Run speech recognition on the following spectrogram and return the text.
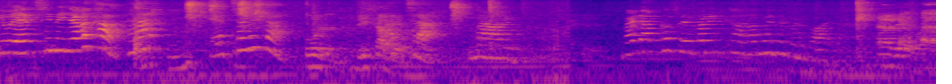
क्यों ही नहीं जगह था? हाँ? अच्छा नहीं था? पूरा दिखा वो। अच्छा नहीं बट आपका फेवरेट खाना मैंने बनवाया। अरे वाह।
